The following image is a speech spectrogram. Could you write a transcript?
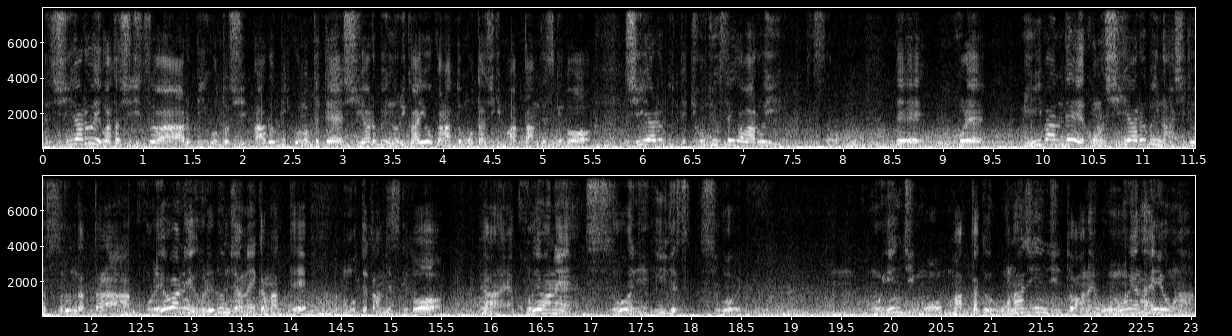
で CRV 私実は RP5 と、RP5 乗ってて CRV 乗り換えようかなと思った時期もあったんですけど CRV って居住性が悪いんですよ。でこれミニバンでこの CRV の走りをするんだったら、これはね、売れるんじゃないかなって思ってたんですけど、いやね、これはね、すごいね、いいです、すごい。うん、もうエンジンも全く同じエンジンとはね、思えないような、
